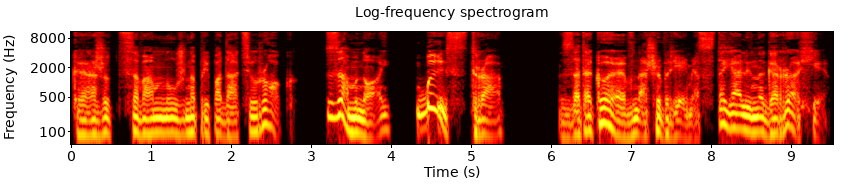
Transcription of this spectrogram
«Кажется, вам нужно преподать урок. За мной! Быстро!» «За такое в наше время стояли на горохе!» —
